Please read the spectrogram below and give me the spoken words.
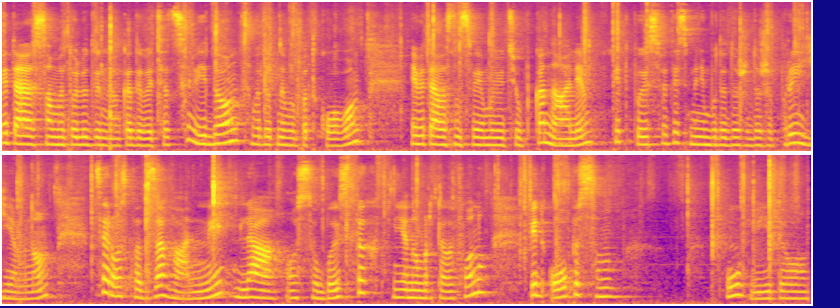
Вітаю саме ту людину, яка дивиться це відео. Ви тут не випадково. Я вітаю вас на своєму YouTube каналі. Підписуйтесь, мені буде дуже-дуже приємно. Це розклад загальний для особистих. Є номер телефону під описом у відео.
